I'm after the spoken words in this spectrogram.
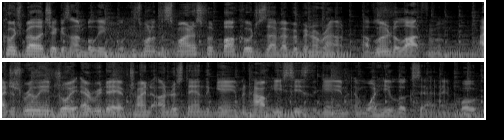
Coach Belichick is unbelievable. He's one of the smartest football coaches I've ever been around. I've learned a lot from him. I just really enjoy every day of trying to understand the game and how he sees the game and what he looks at, end quote.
